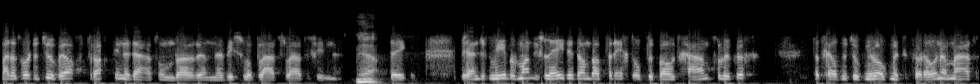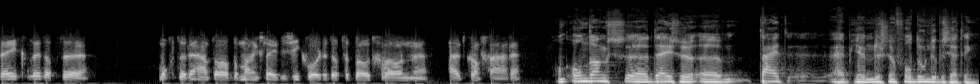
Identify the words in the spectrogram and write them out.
Maar dat wordt natuurlijk wel getracht inderdaad om daar een eh, wissel op plaats te laten vinden. Ja. Zeker. Er zijn dus meer bemanningsleden dan dat er echt op de boot gaan, gelukkig. Dat geldt natuurlijk nu ook met de coronamaatregelen. Dat mocht er een aantal bemanningsleden ziek worden, dat de boot gewoon eh, uit kan varen. On- ondanks deze ehm, tijd heb je dus een voldoende bezetting.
